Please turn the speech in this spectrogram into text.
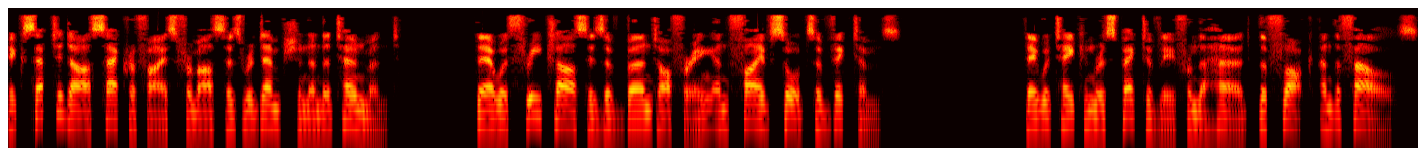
accepted our sacrifice from us as redemption and atonement. There were three classes of burnt offering and five sorts of victims. They were taken respectively from the herd, the flock, and the fowls.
